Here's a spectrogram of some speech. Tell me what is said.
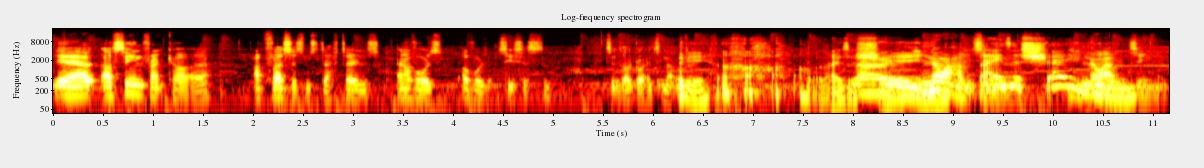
Yeah, I've seen Frank Carter. I prefer System to Deftones, and I've always I've always seen System since I got into metal. Have you? Oh, that is a No, shame. No, I haven't That seen is them. a shame. Know I haven't seen them.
